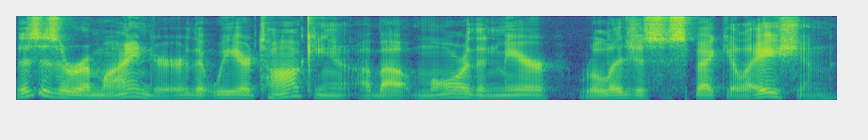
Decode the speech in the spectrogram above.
This is a reminder that we are talking about more than mere religious speculation.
